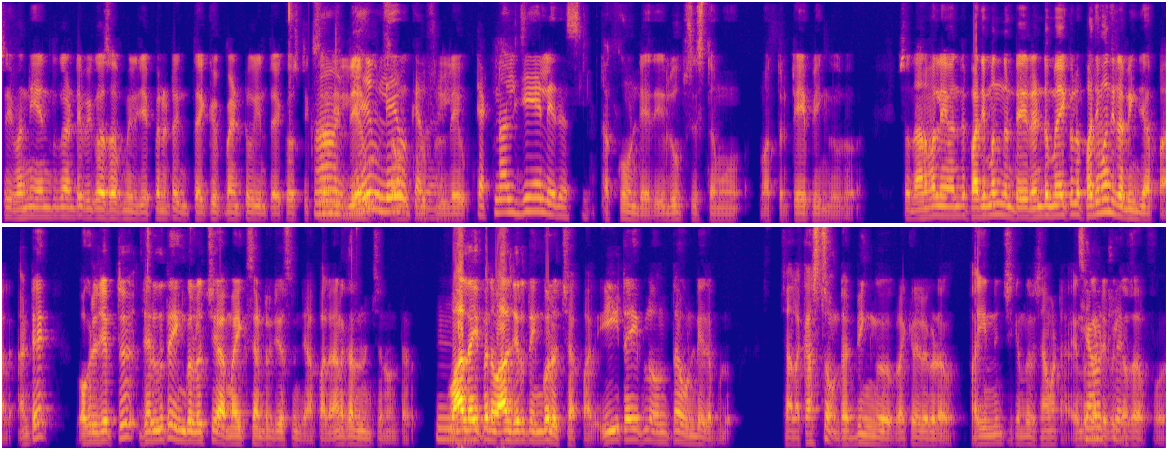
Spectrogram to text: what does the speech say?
సో ఇవన్నీ ఎందుకంటే బికాస్ ఆఫ్ మీరు చెప్పినట్టు ఇంత ఎక్విప్మెంట్ ఇంత ఎకోస్టిక్స్ ఆ, లేవు. లేవు టెక్నాలజీయే లేదు అసలు. తక్కువ ఉండేది. లూప్ సిస్టమ్ మొత్తం టేపింగ్. సో దానివల్ల ఏమంటే పది మంది ఉంటే రెండు మైకులు పది మంది డబ్బింగ్ చెప్పాలి. అంటే ఒకరు చెప్తూ జరిగితే ఇంకోళ్ళు వచ్చి ఆ మైక్ సెంటర్ చేసుకుని చెప్పాలి. వెనకాల నుంచి ఉంటారు. వాళ్ళు అయిపోయిన వాళ్ళు జరిగితే ఇంకోళ్ళు వచ్చి చెప్పాలి. ఈ టైప్లో అంతా ఉండేది అప్పుడు. చాలా కష్టం. డబ్బింగ్ ప్రక్రియలో కూడా పై నుంచి కింద చెమట. ఎందుకంటే. బికాస్ ఆఫ్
